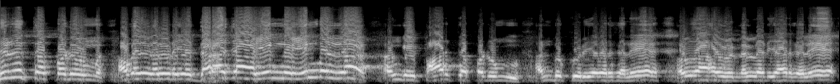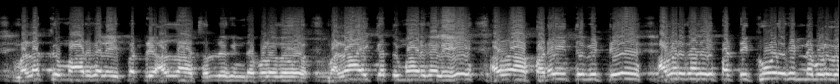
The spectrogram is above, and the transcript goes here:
நிறுத்தப்படும். அவைகளுடைய தரஜா என்ன என்பதுதான் அங்கே பார்க்கப்படும். அன்புக்குரியவர்களே அல்லாஹ் நல்லடியார்களே மலக்குமார்களை பற்றி அல்லாஹ் சொல்லுகின்ற பொழுது மலாய்க்கத்துமார்களே அல்லாஹ் படைத்து விட்டு அவர்களை பற்றி கூறுகின்ற பொழுது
